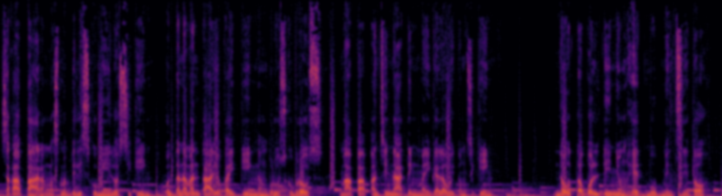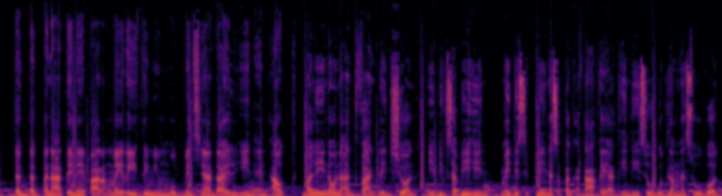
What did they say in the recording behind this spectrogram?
Saka parang mas mabilis kumilos si King. Punta naman tayo kay King ng Brusco Bros. Mapapansin nating may galaw itong si King. Notable din yung head movements nito Dagdag pa natin eh, parang may rhythm yung movements niya dahil in and out. Malinaw na advantage yon. Ibig sabihin, may disiplina sa pag-atake at hindi sugod lang ng sugod.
